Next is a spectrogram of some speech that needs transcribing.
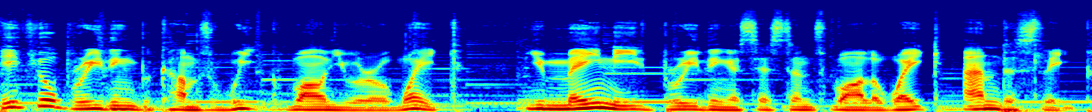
If your breathing becomes weak while you are awake, you may need breathing assistance while awake and asleep.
